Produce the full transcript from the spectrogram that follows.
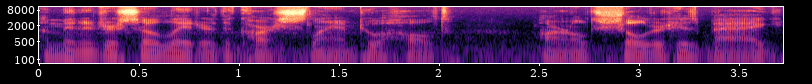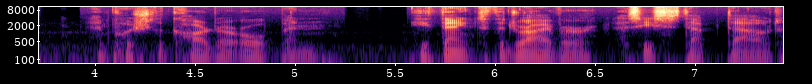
A minute or so later, the car slammed to a halt. Arnold shouldered his bag and pushed the car door open. He thanked the driver as he stepped out,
